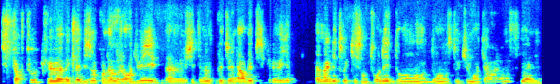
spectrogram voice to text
Surtout qu'avec la vision qu'on a aujourd'hui, euh, j'étais même plutôt énervé parce qu'il y a pas mal de trucs qui sont tournés dans, dans ce documentaire à l'ancienne.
